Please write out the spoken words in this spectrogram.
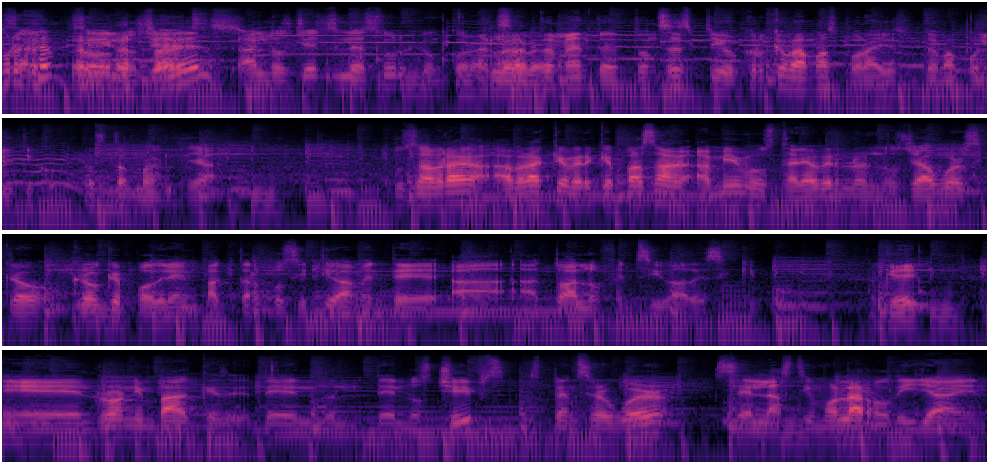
por ejemplo, sí, los ¿sabes? Jets, a los Jets les surge un coreback. Claro. Exactamente. Entonces, tío, creo que va más por ahí. Es un tema político. No está mal. Ya. Pues habrá, habrá que ver qué pasa. A mí me gustaría verlo en los Jaguars. Creo, creo que podría impactar positivamente a, a toda la ofensiva de ese equipo. ¿Ok? El running back de, los Chiefs, Spencer Ware, se lastimó la rodilla en,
